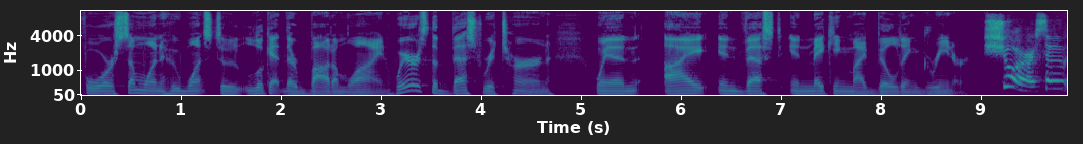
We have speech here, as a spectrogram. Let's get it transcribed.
for someone who wants to look at their bottom line? Where's the best return when I invest in making my building greener? Sure. So,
